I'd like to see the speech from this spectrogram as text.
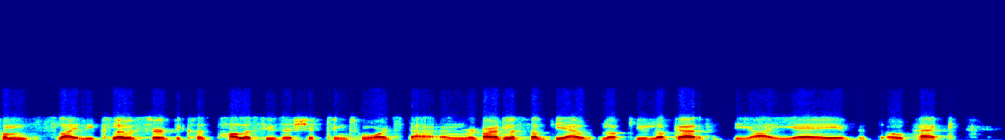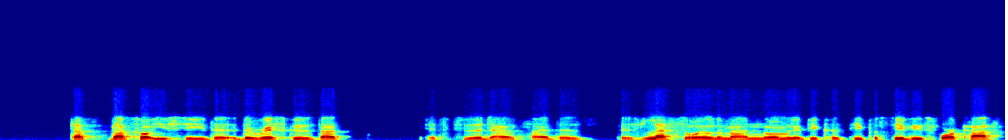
comes slightly closer because policies are shifting towards that. And regardless of the outlook you look at, if it's the IEA, if it's OPEC, that's that's what you see. The the risk is that it's to the downside. There's there's less oil demand normally because people see these forecasts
